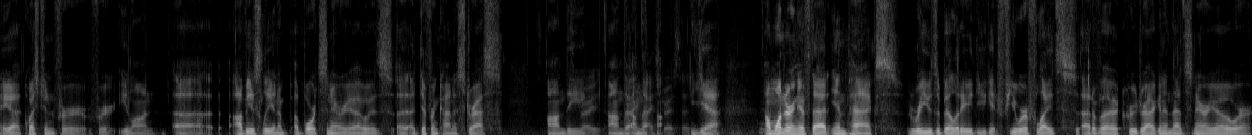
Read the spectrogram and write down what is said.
Hey, a uh, question for, for Elon. Uh, obviously, an abort scenario is a, a, different kind of stress on the right. on the on the yeah. I'm wondering if that impacts reusability. Do you get fewer flights out of a Crew Dragon in that scenario, or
